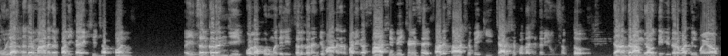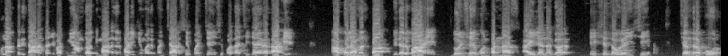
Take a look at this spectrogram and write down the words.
उल्हासनगर महानगरपालिका एकशे छप्पन इचलकरंजी कोल्हापूरमधील इचलकरंजी महानगरपालिका सहाशे बेचाळीस आहे. साडेसहाशे पैकी चारशे पदाची तर येऊ शकतं. त्यानंतर अमरावती विदर्भातील मुलांकरिता आनंदाची बातमी अमरावती महानगरपालिकेमध्ये पण चारशे पंच्याऐंशी पदाची जाहिरात आहे. अकोला मनपा विदर्भ आहे दोनशे एकोणपन्नास अहिल्यानगर एकशे चौऱ्याऐंशी चंद्रपूर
